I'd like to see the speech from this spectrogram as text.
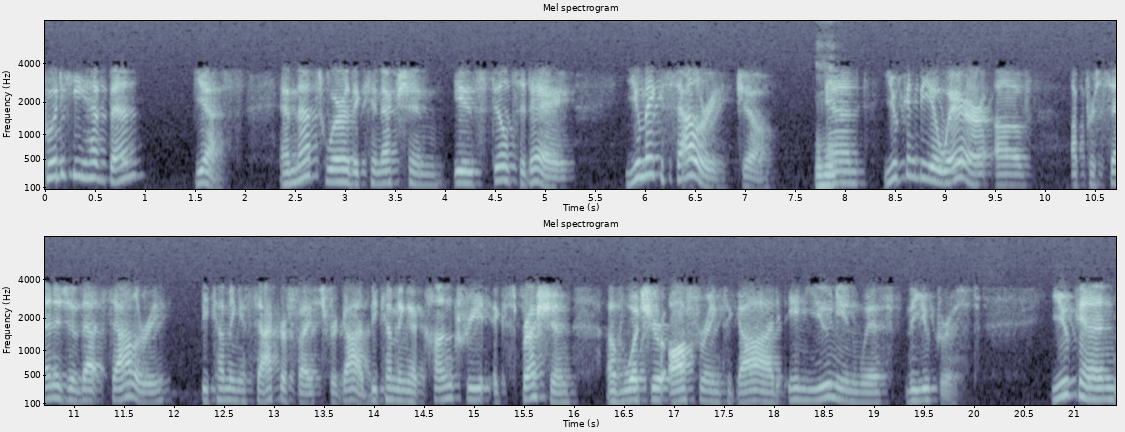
Could he have been? Yes. And that's where the connection is still today. You make a salary, Joe, mm-hmm. and you can be aware of a percentage of that salary becoming a sacrifice for God, becoming a concrete expression of what you're offering to God in union with the Eucharist you can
